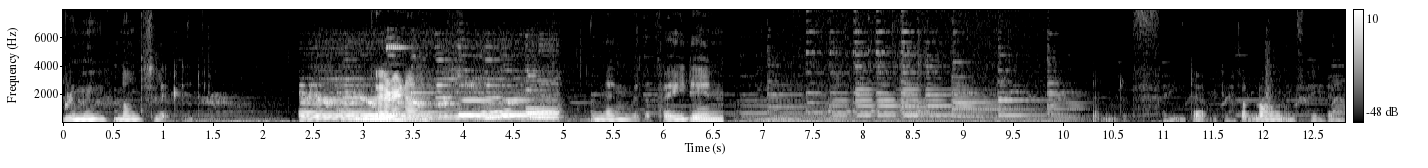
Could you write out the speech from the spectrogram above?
remove non-selected. Very nice. And then with a the fade in, and fade out, we can have a long fade out.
